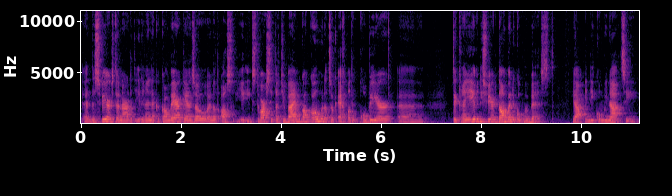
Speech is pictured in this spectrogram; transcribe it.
en de sfeer is daarnaar dat iedereen lekker kan werken en zo. En dat als je iets dwars zit, dat je bij me kan komen. Dat is ook echt wat ik probeer eh, te creëren, die sfeer. Dan ben ik op mijn best. Ja, in die combinatie.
